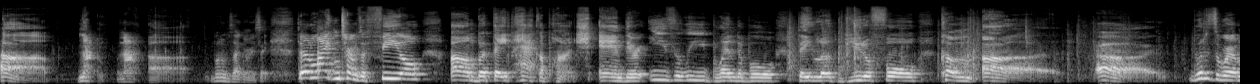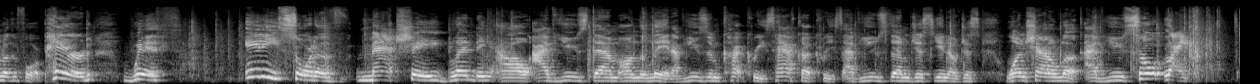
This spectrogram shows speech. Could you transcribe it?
uh, not, not, uh, what was I going to say? They're light in terms of feel, um, but they pack a punch and they're easily blendable. They look beautiful. Come, uh, uh, what is the word I'm looking for? Paired with any sort of matte shade blending out, I've used them on the lid. I've used them cut crease, half cut crease. I've used them just, you know, just one shadow look. I've used, so like,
